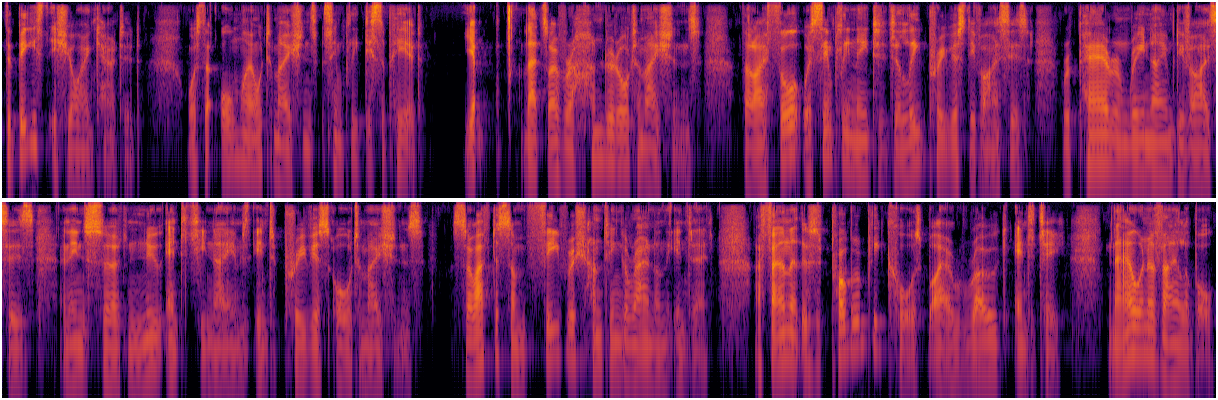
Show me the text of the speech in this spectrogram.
The biggest issue I encountered was that all my automations simply disappeared. Yep, that's over 100 automations that I thought would simply need to delete previous devices, repair and rename devices, and insert new entity names into previous automations. So after some feverish hunting around on the internet, I found that this was probably caused by a rogue entity, now unavailable,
